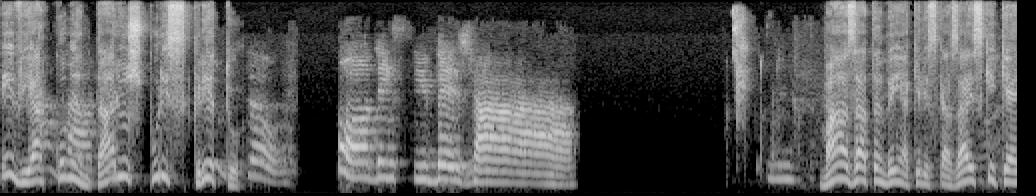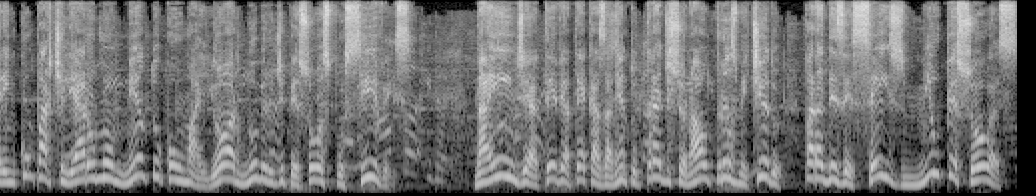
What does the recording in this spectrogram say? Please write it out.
enviar comentários por escrito. Podem se beijar. Mas há também aqueles casais que querem compartilhar o momento com o maior número de pessoas possíveis. Na Índia, teve até casamento tradicional transmitido para 16 mil pessoas.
